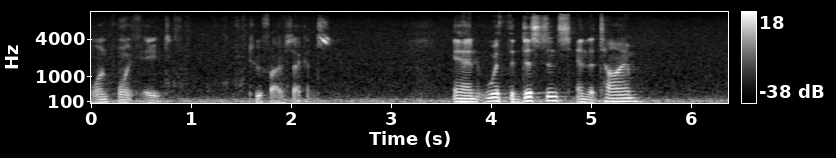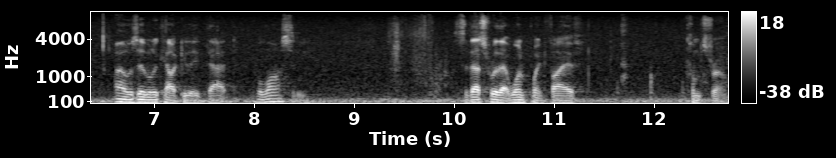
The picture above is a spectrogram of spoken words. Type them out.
1.825 seconds. And with the distance and the time, I was able to calculate that velocity. So that's where that 1.5 comes from,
